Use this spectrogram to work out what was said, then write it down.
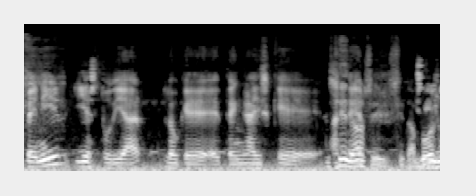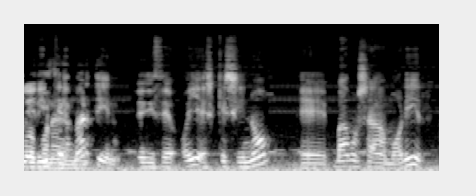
venir y estudiar lo que tengáis que sí, hacer. No, sí, sí, tampoco le dice ponen... a Martin, le dice, oye, es que si no, eh, vamos a morir.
